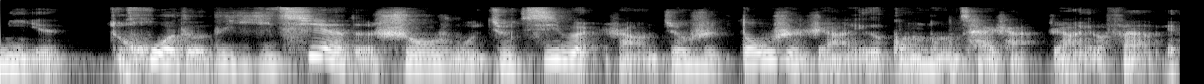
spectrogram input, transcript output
你获得的一切的收入，就基本上就是都是这样一个共同财产这样一个范围。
